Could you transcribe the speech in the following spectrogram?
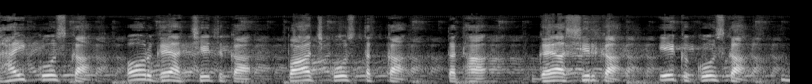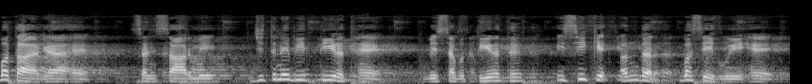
ढाई कोस का और गया क्षेत्र का पाँच कोस तक का तथा गया सिर का एक कोस का बताया गया है। संसार में जितने भी तीर्थ हैं वे सब तीर्थ इसी के अंदर बसे हुए हैं,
